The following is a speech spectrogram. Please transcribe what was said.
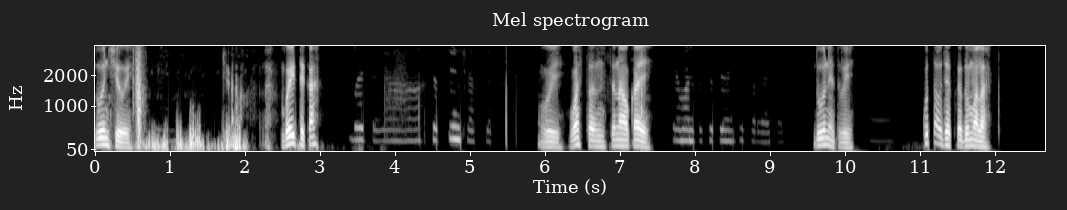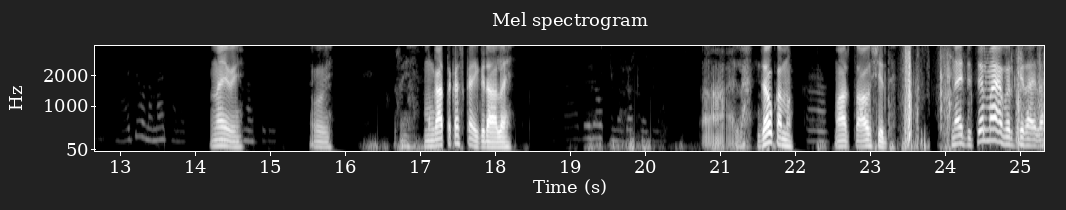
दोनशे. होय. बैठ का बैठ असतात तीनशे असतात होय वस्तांचं नाव काय. दोन आहेत होय कुत्ता होत्यात का तुम्हाला? नाही होय. होय मग आता कसं काय इकडं आलाय. आला जाऊ का मग. मारतो औषध. नाही तर चल मायावर फिरायला.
